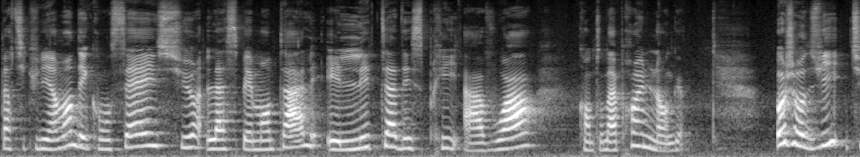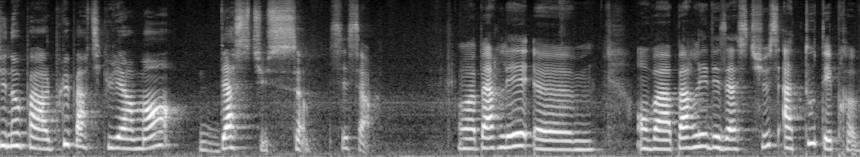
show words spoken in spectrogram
particulièrement des conseils sur l'aspect mental et l'état d'esprit à avoir quand on apprend une langue. Aujourd'hui, tu nous parles plus particulièrement d'astuces. C'est ça. On va parler, euh, on va parler des astuces à toute épreuve.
